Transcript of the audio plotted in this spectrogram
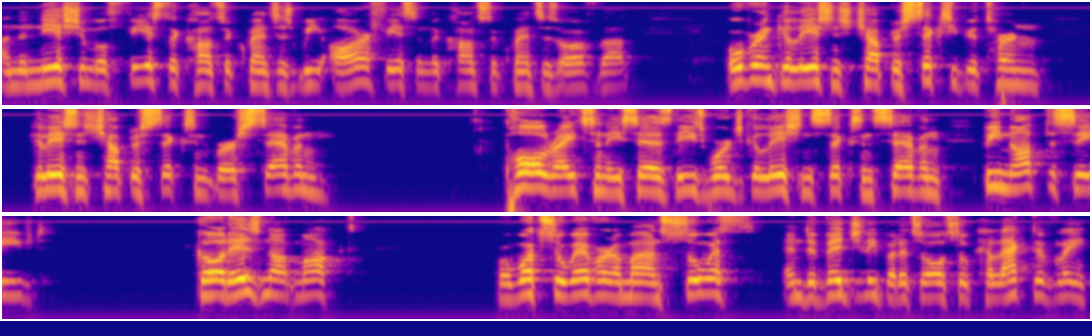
and the nation will face the consequences. We are facing the consequences of that. Over in Galatians chapter 6, if you turn Galatians chapter 6 and verse 7, Paul writes and he says these words, Galatians 6 and 7, Be not deceived. God is not mocked. For whatsoever a man soweth individually, but it's also collectively,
